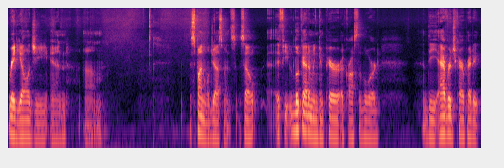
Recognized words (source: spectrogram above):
radiology and um, spinal adjustments. So, if you look at them and compare across the board, the average chiropractic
